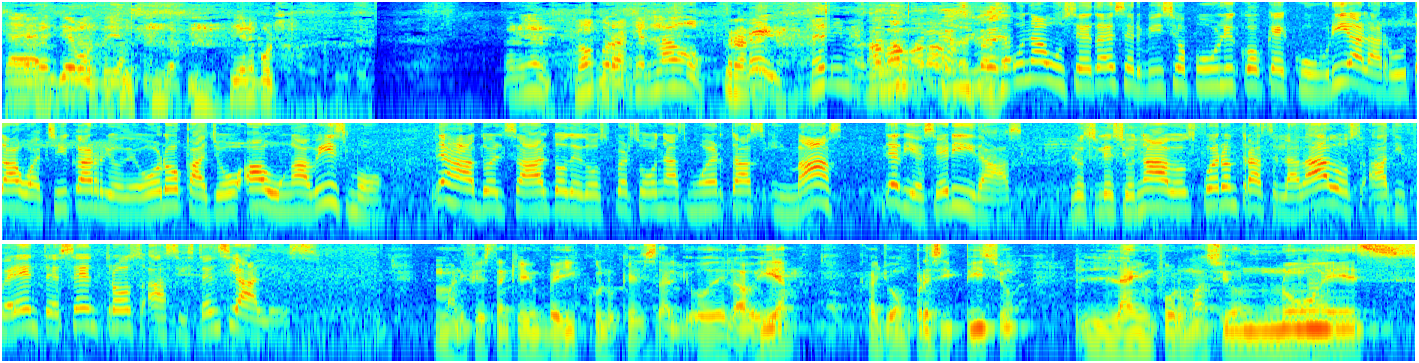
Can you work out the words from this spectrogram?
Ya, ya, tiene pulso, ya. Tiene pulso. Bueno, señores. No, por aquel lado. Ven y me Una buceta de servicio público que cubría la ruta Aguachica-Río de Oro cayó a un abismo, dejando el saldo de dos personas muertas y más de 10 heridas. Los lesionados fueron trasladados a diferentes centros asistenciales. manifiestan que hay un vehículo que salió de la vía, cayó a un precipicio. La información no es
